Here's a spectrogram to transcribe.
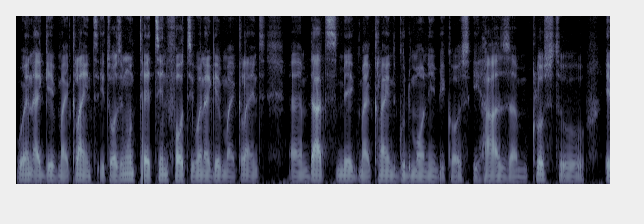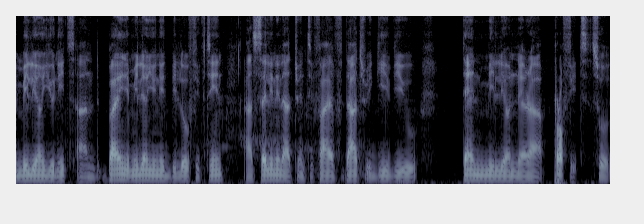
when I gave my client. It was even 1340 when I gave my client. Um, that made my client good money because he has um, close to a million units and buying a million unit below 15 and selling it at 25 that will give you 10 million naira profit so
